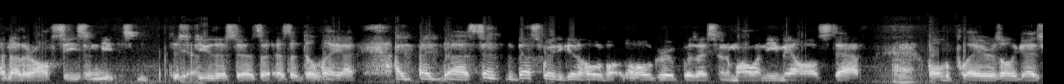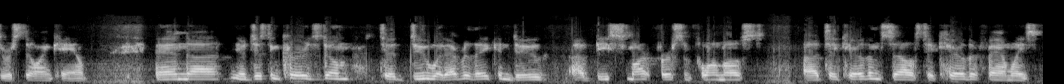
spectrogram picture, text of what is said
another off season. You just yeah. view this as a, as a delay. I I, I uh, sent the best way to get a hold of the whole group was I sent them all an email, all staff, uh-huh. all the players, all the guys who were still in camp, and uh, you know just encouraged them to do whatever they can do. Uh, be smart first and foremost. Uh, take care of themselves. Take care of their families.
